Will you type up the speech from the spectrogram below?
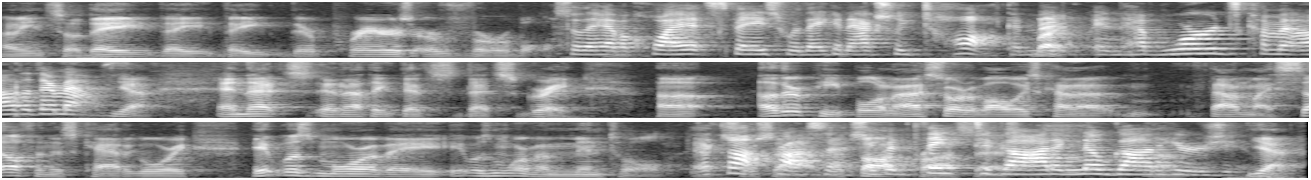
I mean, so they, they, they their prayers are verbal. So they have a quiet space where they can actually talk and make, Right. and have words come out of their mouth. Yeah, and that's and I think that's that's great. Uh, other people, and I sort of always kind of found myself in this category. It was more of a it was more of a mental A exercise, thought process. thought you can think to. God and know God hears you. Yeah,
